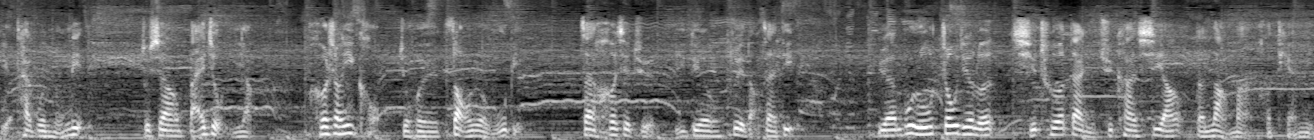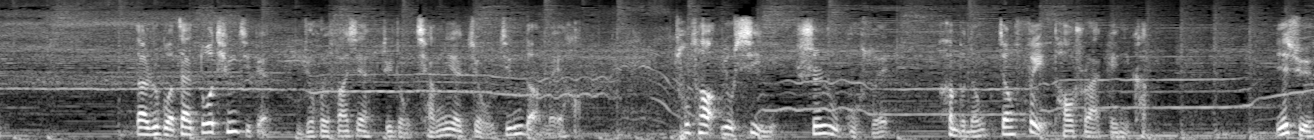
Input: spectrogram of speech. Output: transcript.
也太过浓烈，就像白酒一样，喝上一口就会燥热无比，再喝下去一定醉倒在地，远不如周杰伦骑车带你去看夕阳的浪漫和甜蜜。但如果再多听几遍，你就会发现这种强烈酒精的美好，粗糙又细腻，深入骨髓，恨不能将肺掏出来给你看。也许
